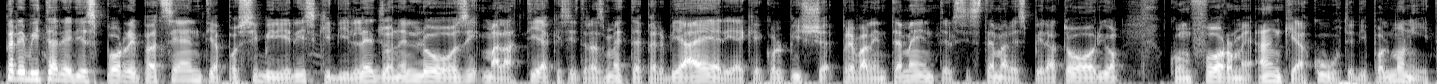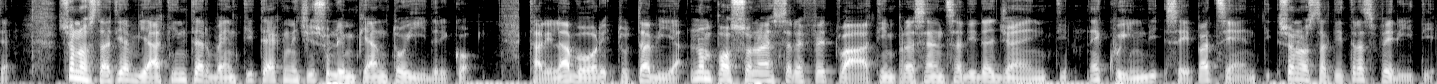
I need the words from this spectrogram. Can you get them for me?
Per evitare di esporre i pazienti a possibili rischi di legionellosi, malattia che si trasmette per via aerea e che colpisce prevalentemente il sistema respiratorio, con forme anche acute di polmonite, sono stati avviati interventi tecnici sull'impianto idrico. Tali lavori, tuttavia, non possono essere effettuati in presenza di degenti e quindi sei pazienti sono stati trasferiti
